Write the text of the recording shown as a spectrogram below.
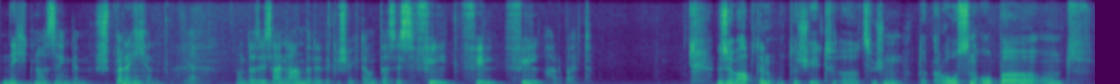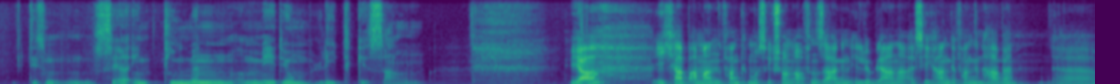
Nicht nur singen, sprechen. Mhm. Ja. Und das ist eine andere Geschichte. Und das ist viel, viel, viel Arbeit. Es ist überhaupt ein Unterschied äh, zwischen der großen Oper und diesem sehr intimen Medium Liedgesang. Ja, ich habe am Anfang, muss ich schon offen sagen, in Ljubljana, als ich angefangen habe, äh,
